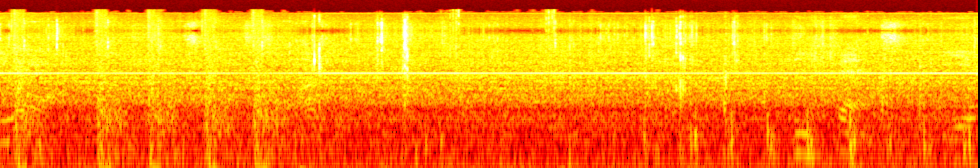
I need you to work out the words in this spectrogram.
Yeah. Defense. Yeah.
